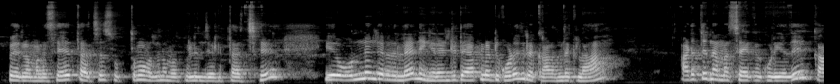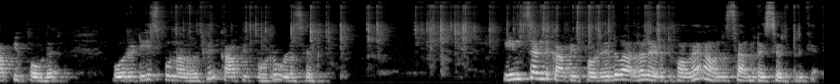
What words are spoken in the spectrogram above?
இப்போ இதில் நம்மளை சேர்த்தாச்சு சுத்தமாக வந்து நம்ம பிழிஞ்சு எடுத்தாச்சு. இது ஒன்றுங்கிறதுல நீங்கள் ரெண்டு டேப்லெட்டு கூட இதில் கலந்துக்கலாம். அடுத்து நம்ம சேர்க்கக்கூடியது காப்பி பவுடர் ஒரு டீஸ்பூன் அளவுக்கு காஃபி பவுடர் உள்ளே சேர்த்துக்கணும் இன்ஸ்டன்ட் காஃபி பவுடர் எதுவாக இருந்தாலும் எடுத்துக்கோங்க. நான் வந்து சன்ரைஸ் எடுத்திருக்கேன்.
